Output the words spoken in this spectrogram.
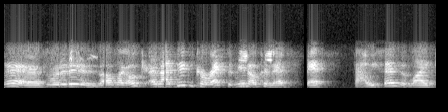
yeah, that's what it is. I was like, okay, and I didn't correct him, you know, because that's that's how he says it. Like,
